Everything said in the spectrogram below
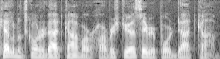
cattleman'scorner.com, or harvestusareport.com.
